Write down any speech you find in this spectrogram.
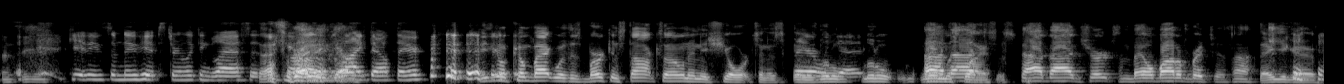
That's it. Getting him some new hipster looking glasses. That's That's right. right. Liked out there. He's gonna come back with his Birkenstocks on and his shorts and his, and his little go. little Tie-dye. rimless glasses. Tie-dyed shirts and bell-bottom breeches, huh? There you go.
